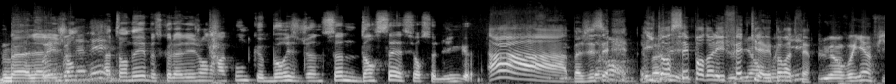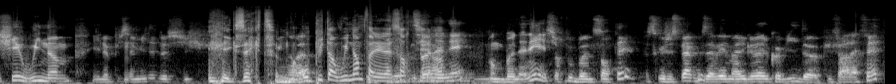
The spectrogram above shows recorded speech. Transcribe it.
Bah, la Oui, légende. bonne année. Attendez, parce que la légende raconte que Boris Johnson dansait sur ce jingle. Ah bah j'essaie. Il Bah dansait oui. pendant les Je fêtes qu'il avait pas le droit de faire. Je lui ai envoyé un fichier Winamp. Il a pu s'amuser dessus. Exactement. Voilà. Oh putain, Winamp fallait la sortir. Bonne hein. année. Donc bonne année et surtout bonne santé. Parce que j'espère que vous avez, malgré le Covid, euh, pu faire la fête.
